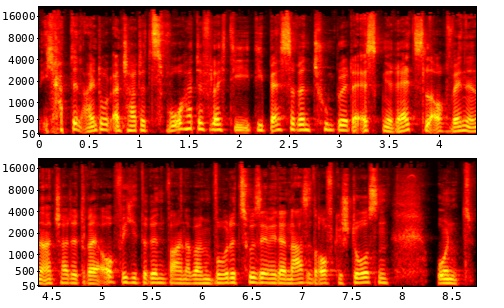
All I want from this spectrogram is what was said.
ich habe den Eindruck, Uncharted 2 hatte vielleicht die, die besseren Tomb Raider-esken Rätsel, auch wenn in Uncharted 3 auch welche drin waren, aber man wurde zu sehr mit der Nase drauf gestoßen und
